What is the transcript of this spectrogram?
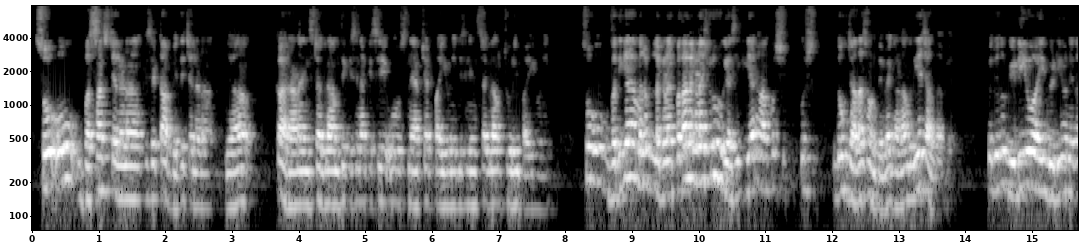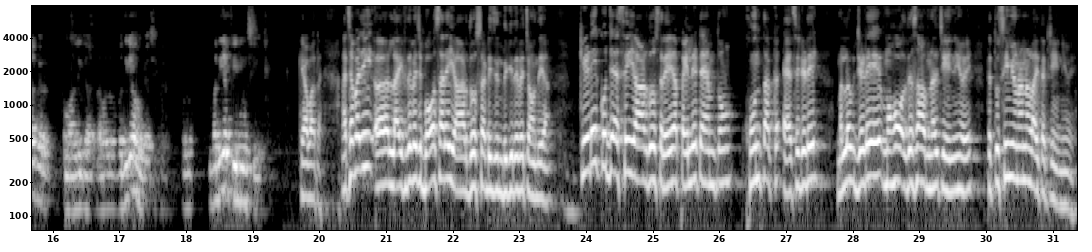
ਸੋ ਉਹ ਬੱਸਾਂ 'ਚ ਚੱਲਣਾ, ਕਿਸੇ ਢਾਬੇ ਤੇ ਚੱਲਣਾ ਜਾਂ ਘਰ ਆਣਾ ਇੰਸਟਾਗ੍ਰam ਤੇ ਕਿਸੇ ਨਾ ਕਿਸੇ, ਉਹ ਸਨੈਪਚੈਟ ਪਾਈ ਹੋਣੀ, ਕਿਸੇ ਨੇ ਇੰਸਟਾਗ੍ਰam ਸਟੋਰੀ ਪਾਈ ਹੋਣੀ। ਸੋ ਉਹ ਵਧੀਆ, ਮਤਲਬ ਲੱਗਣਾ, ਪਤਾ ਲੱਗਣਾ ਸ਼ੁਰੂ ਹੋ ਗਿਆ ਸੀ ਕਿ ਯਾਰ ਹਾਂ ਕੁਝ ਕੁਝ ਲੋਕ ਜ਼ਿਆਦਾ ਸੁਣਦੇ ਪਏ, ਗਾਣਾ ਵਧੀਆ ਚੱਲਦਾ ਪਿਆ। ਫਿਰ ਜਦੋਂ ਵੀਡੀਓ ਆਈ ਵੀਡੀਓ ਨੇ ਤਾਂ ਫਿਰ ਕਮਾਲ ਹੀ ਕਰਤਾ, ਮਤਲਬ ਵਧੀਆ ਹੋ ਗਿਆ ਸੀ ਫਿਰ। ਮਤਲਬ ਵਧੀਆ ਫੀਲਿੰਗ ਸੀ। ਕੀ ਬਾਤ ਹੈ। ਅੱਛਾ ਭਾਜੀ ਲਾਈਫ ਦੇ ਵਿੱਚ ਬਹੁਤ ਸਾਰੇ ਯਾਰ ਦੋਸਤ ਸਾਡੀ ਜ਼ਿੰਦਗੀ ਦੇ ਵਿੱਚ ਆਉਂਦੇ ਆ। ਕਿਹੜੇ ਕੁਝ ਐਸੇ ਯਾਰ ਦੋਸਤ ਰਹੇ ਆ ਪਹਿਲੇ ਟਾਈਮ ਤੋਂ, ਹੁਣ ਤੱਕ ਐਸੇ ਜਿਹੜੇ, ਮਤਲਬ ਜਿਹੜੇ ਮਾਹੌਲ ਦੇ ਹਿਸਾਬ ਨਾਲ ਚੇਂਜ ਨਹੀਂ ਹੋਏ ਤੇ ਤੁਸੀਂ ਵੀ ਉਹਨਾਂ ਨਾਲ ਅਜੇ ਤੱਕ ਚੇਂਜ ਨਹੀਂ ਹੋਏ?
